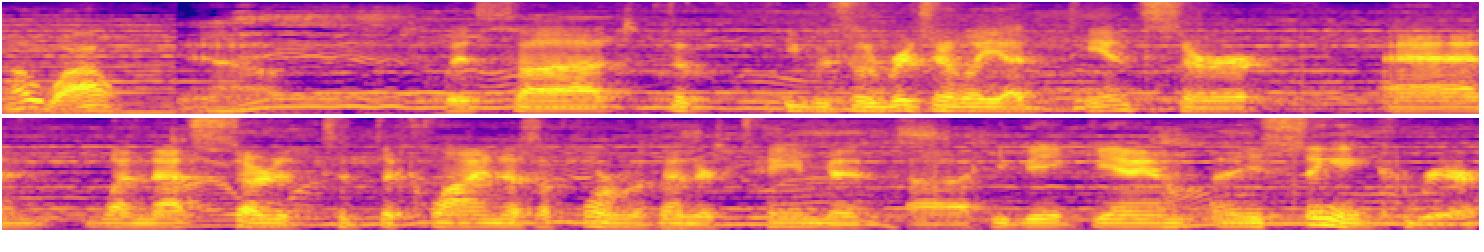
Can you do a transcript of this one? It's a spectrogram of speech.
Oh wow. Yeah. With uh, the, he was originally a dancer, and when that started to decline as a form of entertainment, uh, he began a singing career.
